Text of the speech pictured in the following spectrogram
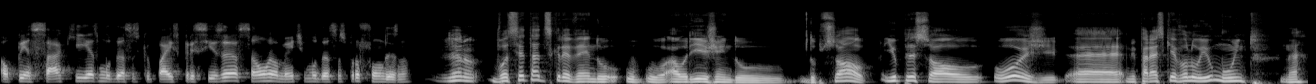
ao pensar que as mudanças que o país precisa são realmente mudanças profundas. Né? Juliano, você está descrevendo o, o, a origem do, do PSOL e o PSOL hoje é, me parece que evoluiu muito, né?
